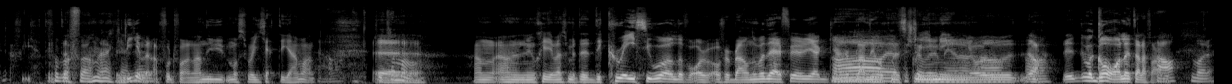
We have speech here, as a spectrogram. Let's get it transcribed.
Jag vet inte. för mig. Lever han fortfarande? Han måste vara jättegammal. Ja, det kan man Eh, vara. han, han hade en skiva som heter The Crazy World of Arthur Brown. Det var därför jag kanske Ah, blandade ihop med Screaming och... Ja, Ja, ja. Det, var galet i alla fall. Ja, det var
